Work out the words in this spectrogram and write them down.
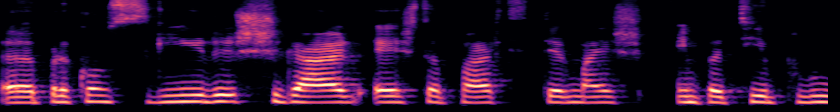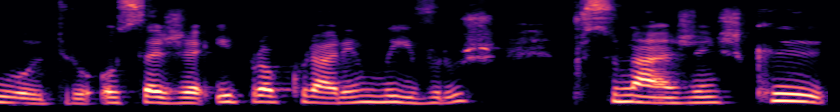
uh, para conseguir chegar a esta parte de ter mais empatia pelo outro, ou seja, ir procurar em livros personagens que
